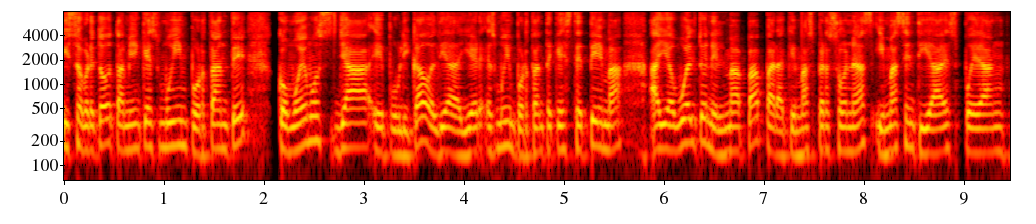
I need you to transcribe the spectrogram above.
y sobre todo también que es muy importante, como hemos ya eh, publicado el día de ayer, es muy importante que este tema haya vuelto en el mapa para que más personas y más entidades puedan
